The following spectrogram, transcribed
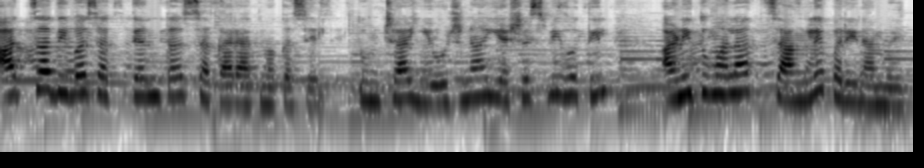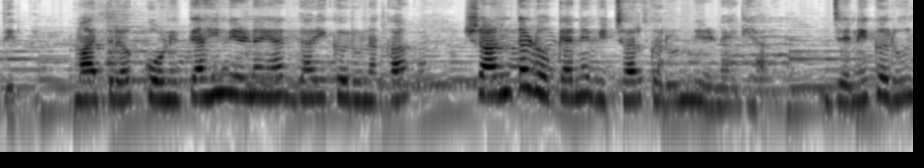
आजचा दिवस अत्यंत सकारात्मक असेल. तुमच्या योजना यशस्वी होतील आणि तुम्हाला चांगले परिणाम मिळतील. मात्र कोणत्याही निर्णयात घाई करू नका. शांत डोक्याने विचार करून निर्णय घ्या. जेणेकरून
